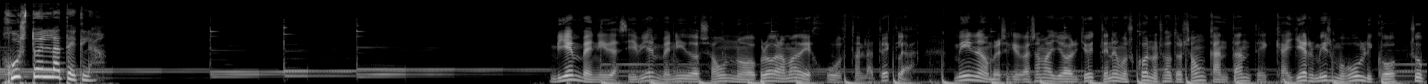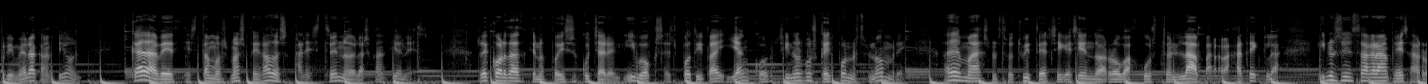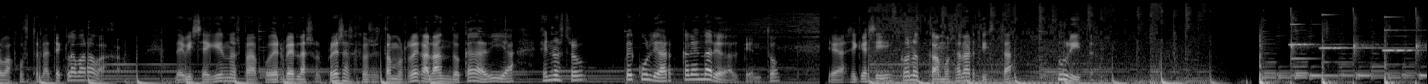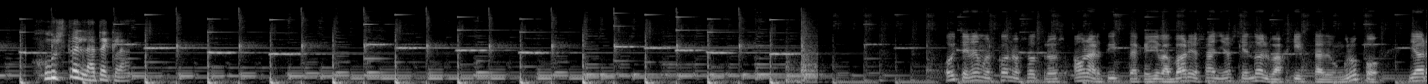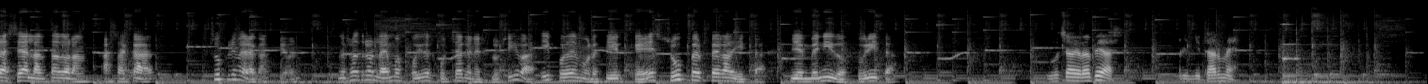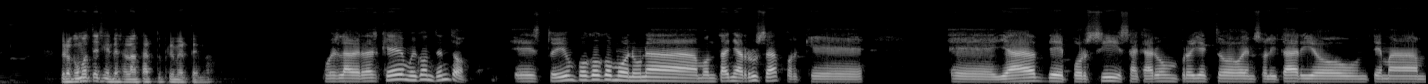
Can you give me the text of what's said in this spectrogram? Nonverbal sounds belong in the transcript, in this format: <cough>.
Justo en la tecla. Bienvenidas y bienvenidos a un nuevo programa de Justo en la Tecla. Mi nombre es Ezequiel Casamayor y hoy tenemos con nosotros a un cantante que ayer mismo publicó su primera canción. Cada vez estamos más pegados al estreno de las canciones. Recordad que nos podéis escuchar en Evox, Spotify y Anchor si nos buscáis por nuestro nombre. Además, nuestro Twitter sigue siendo arroba justo en la barra baja tecla y nuestro Instagram es arroba justo en la tecla barra baja. Debéis seguirnos para poder ver las sorpresas que os estamos regalando cada día en nuestro peculiar calendario de Adviento. Y así que sí, conozcamos al artista Zurita. Justo en la tecla. Hoy tenemos con nosotros a un artista que lleva varios años siendo el bajista de un grupo y ahora se ha lanzado a sacar su primera canción. Nosotros la hemos podido escuchar en exclusiva y podemos decir que es súper pegadiza. Bienvenido, Zurita. Muchas gracias por invitarme. Pero ¿cómo te sientes al lanzar tu primer tema? Pues la verdad es que muy contento. Estoy un poco como en una montaña rusa porque eh, ya de por sí sacar un proyecto en solitario, un tema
